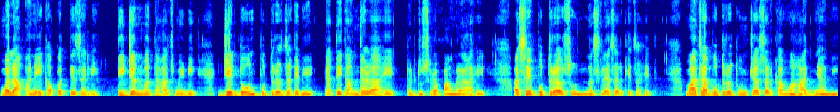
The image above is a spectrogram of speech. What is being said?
मला अनेक अपत्य झाली. ती जन्मतःच मेली. जे दोन पुत्र जगले त्यात एक आंधळा आहे तर दुसरा पांगळा आहे. असे पुत्र असून नसल्यासारखेच आहेत. माझा पुत्र तुमच्यासारखा महाज्ञानी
